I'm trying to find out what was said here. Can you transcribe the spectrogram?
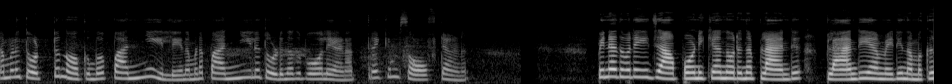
നമ്മൾ തൊട്ട് നോക്കുമ്പോൾ പഞ്ഞിയില്ലേ? നമ്മുടെ പഞ്ഞിയിൽ തൊടുന്നത് പോലെയാണ്. അത്രയ്ക്കും സോഫ്റ്റാണ്. പിന്നെ അതുപോലെ ഈ ജാപ്പോണിക്ക എന്ന് പറയുന്ന പ്ലാന്റ് പ്ലാന്റ് ചെയ്യാൻ വേണ്ടി നമുക്ക്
